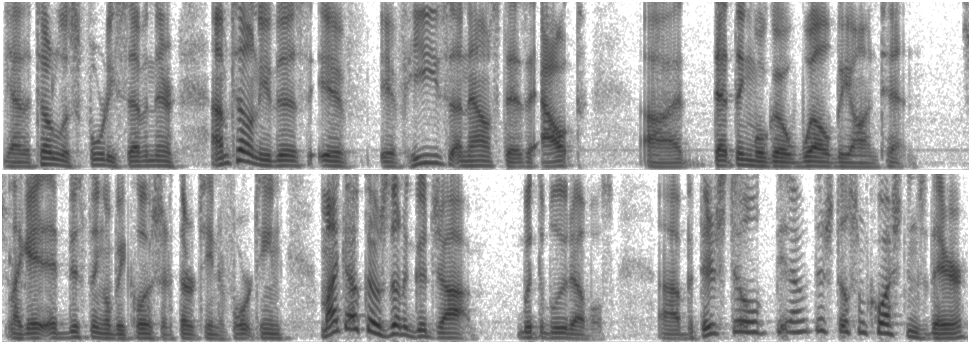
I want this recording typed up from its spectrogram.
Yeah, the total is 47 there. I'm telling you this: if if he's announced as out, uh, that thing will go well beyond 10. Sure. Like it, it, this thing will be closer to 13 or 14. Mike Elko's done a good job with the Blue Devils, uh, but there's still you know there's still some questions there.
